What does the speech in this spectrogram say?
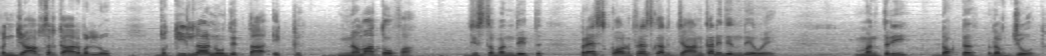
ਪੰਜਾਬ ਸਰਕਾਰ ਵੱਲੋਂ ਵਕੀਲਾਂ ਨੂੰ ਦਿੱਤਾ ਇੱਕ ਨਵਾਂ ਤੋਹਫਾ, ਜਿਸ ਸੰਬੰਧਿਤ ਪ੍ਰੈਸ ਕਾਨਫਰੰਸ ਕਰ ਜਾਣਕਾਰੀ ਦਿੰਦੇ ਹੋਏ ਮੰਤਰੀ ਡਾਕਟਰ ਰਵਜੋਤ।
